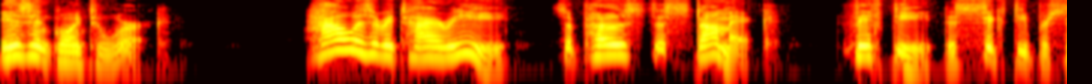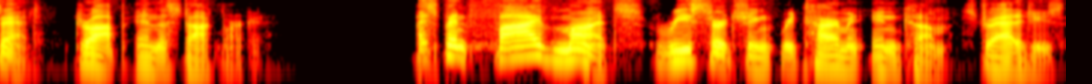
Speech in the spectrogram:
isn't going to work. How is a retiree supposed to stomach 50 to 60% drop in the stock market? I spent five months researching retirement income strategies,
